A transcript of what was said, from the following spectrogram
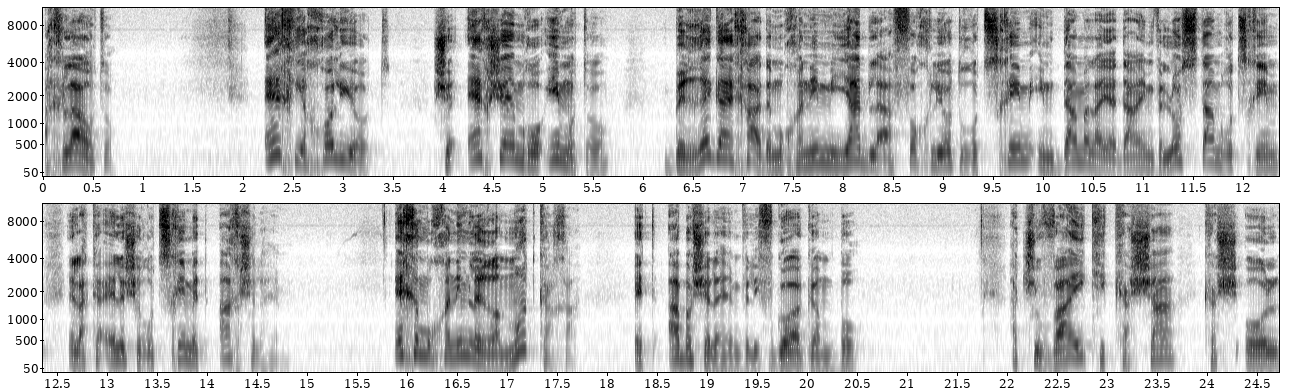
אכלה אותו. איך יכול להיות שאיך שהם רואים אותו, ברגע אחד הם מוכנים מיד להפוך להיות רוצחים עם דם על הידיים, ולא סתם רוצחים, אלא כאלה שרוצחים את אח שלהם. איך הם מוכנים לרמות ככה את אבא שלהם ולפגוע גם בו? התשובה היא כי קשה כשאול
